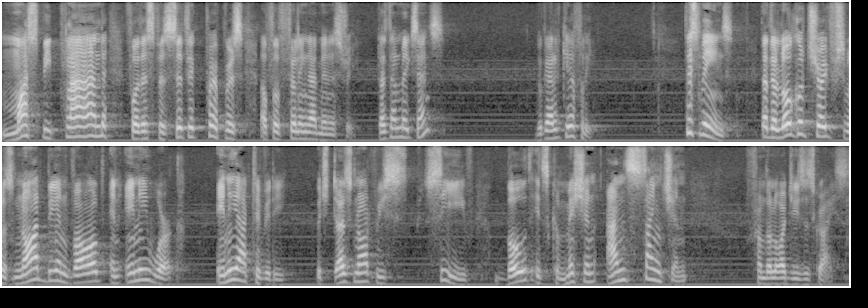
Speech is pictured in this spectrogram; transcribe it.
must be planned for the specific purpose of fulfilling that ministry. Does that make sense? Look at it carefully. This means that the local church must not be involved in any work, any activity, which does not receive both its commission and sanction from the Lord Jesus Christ.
